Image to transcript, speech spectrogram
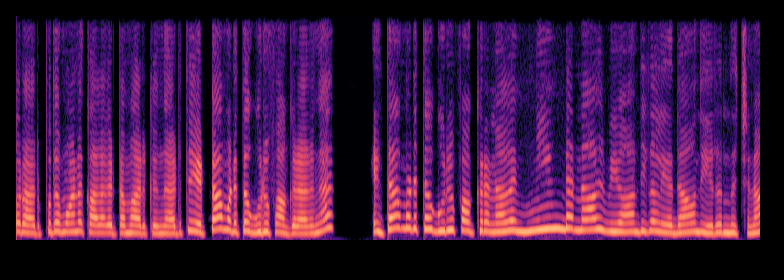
ஒரு அற்புதமான காலகட்டமாக இருக்குங்க. அடுத்து எட்டாம் இடத்த குரு பார்க்குறாருங்க. எட்டாம் இடத்த குரு பார்க்குறனால நீண்ட நாள் வியாதிகள் ஏதாவது இருந்துச்சுன்னா,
